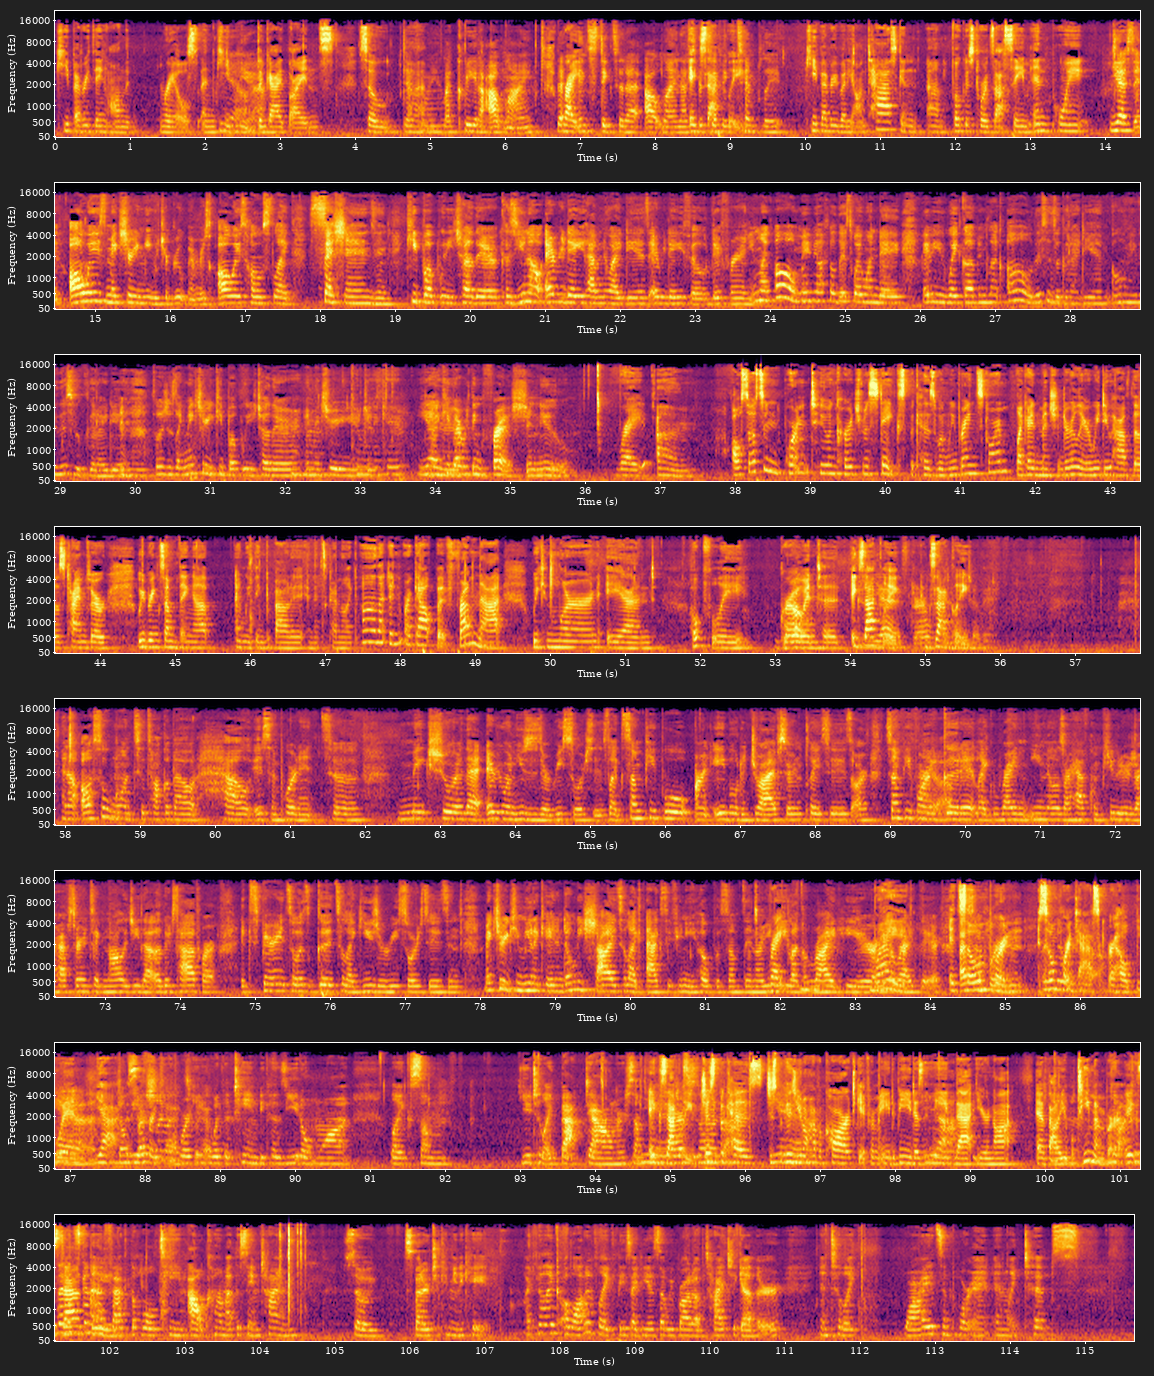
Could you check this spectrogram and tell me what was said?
keep everything on the rails and keep Yeah. the guidelines. So Definitely, um, like create an outline, that, Right. and stick to that outline, that Exactly. specific template. keep everybody on task and um, focus towards that same endpoint. Yes, and always make sure you meet with your group members. Always host like sessions and keep up with each other because you know every day you have new ideas. Every day you feel different. You're like, oh, maybe I feel this way one day. Maybe you wake up and be like, oh, this is a good idea. Oh, maybe this is a good idea. Mhm. So it's just like make sure you keep up with each other and make sure you just communicate. yeah keep Mhm. everything fresh and new. Right. Um, also, it's important to encourage mistakes because when we brainstorm, like I mentioned earlier, we do have those times where we bring something up and we think about it and it's kind of like, oh, that didn't work out. But from that, we can learn and hopefully grow, Grow. into exactly, Yes, exactly. And I also want to talk about how it's important to make sure that everyone uses their resources. Like some people aren't able to drive certain places or some people aren't Yeah. good at like writing emails or have computers or have certain technology that others have or experience. So it's good to like use your resources and make sure you communicate and don't be shy to like ask if you need help with something or you Right. need like a mm-hmm. ride here or Right. a ride there. It's That's so important. It's so important to ask for help Yeah. when, yeah. Don't be afraid Especially to with ask for working help. with a team because you don't want like some you to like back down or something. Exactly. someone Just not- because just because you don't have a car to get from A to B doesn't Yeah. mean that you're not a valuable team member. Yeah, because then it's gonna affect the whole team outcome at the same time. So it's better to communicate. I feel like a lot of like these ideas that we brought up tie together into like why it's important and like tips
